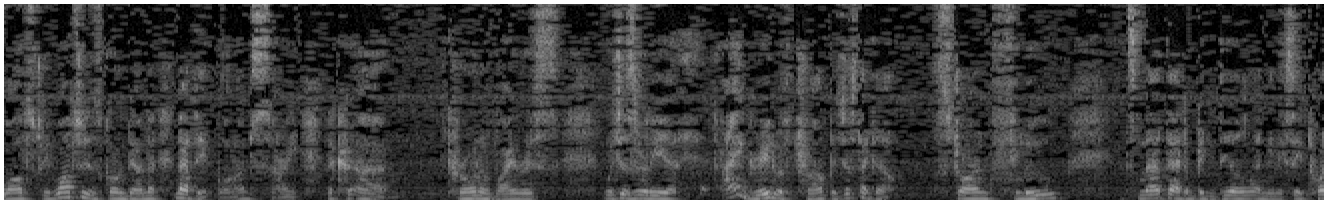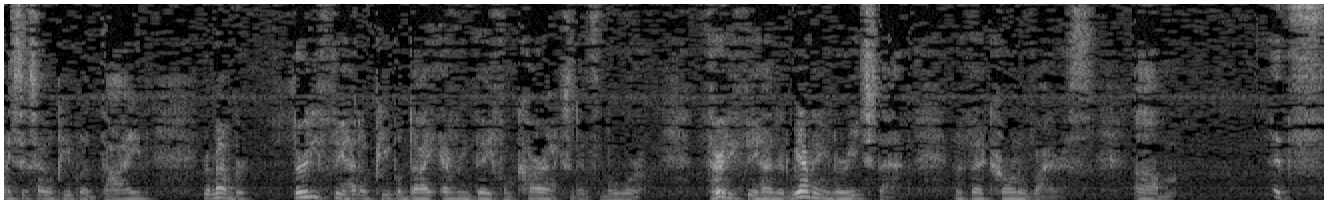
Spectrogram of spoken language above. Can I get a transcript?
Wall Street. Wall Street is going down. Not the Ebola. I'm sorry. The uh, coronavirus, which is really. A, I agreed with Trump. It's just like a strong flu. It's not that a big deal. I mean, they say 2,600 people have died. Remember, 3,300 people die every day from car accidents in the world. 3,300. We haven't even reached that with the coronavirus. Um, it's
